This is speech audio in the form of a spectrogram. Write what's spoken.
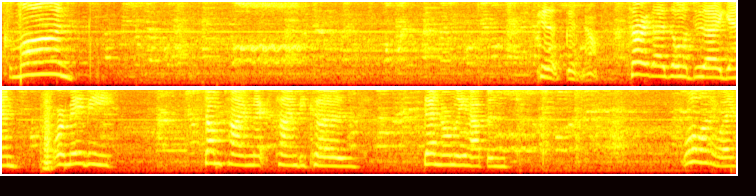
Come on! Okay, that's good now. Sorry guys, I won't do that again. Or maybe sometime next time because that normally happens. Well, anyway,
